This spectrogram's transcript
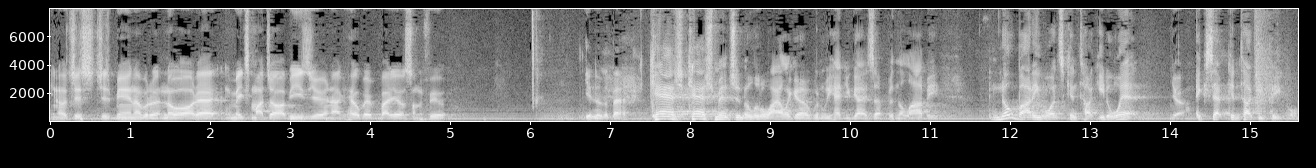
you know, just just being able to know all that, it makes my job easier, and I can help everybody else on the field. Getting in the back. Kash, Kash mentioned a little while ago when we had you guys up in the lobby, nobody wants Kentucky to win. Yeah. Except Kentucky people.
